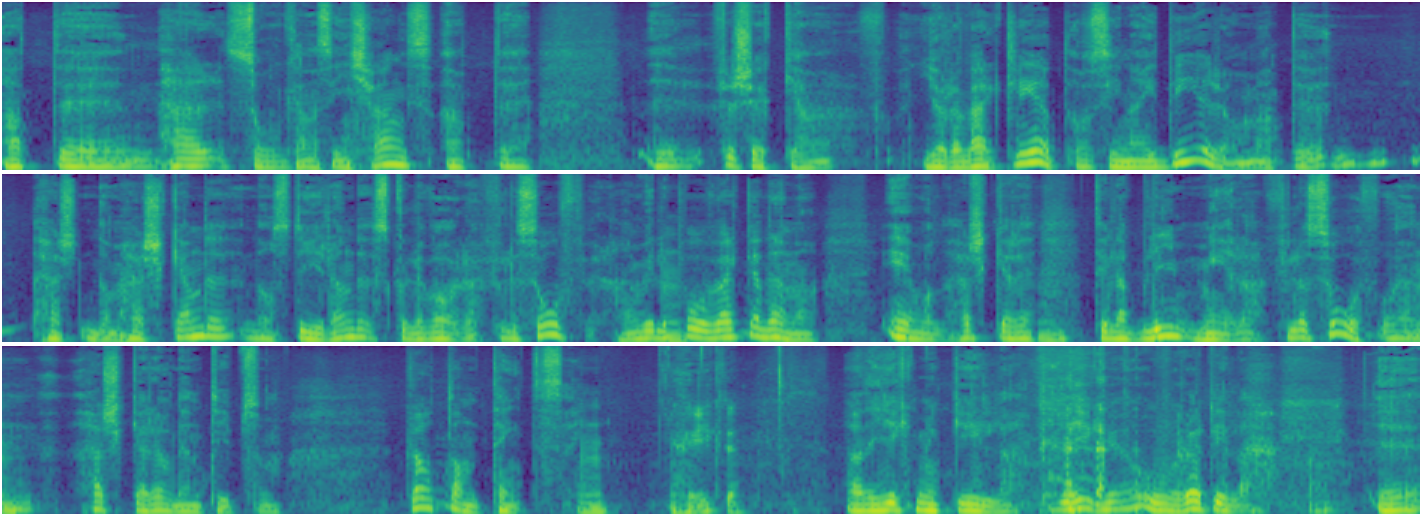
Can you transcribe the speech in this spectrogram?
att eh, här såg han sin chans att eh, eh försöka göra verklighet av sina idéer om att eh, de härskande, de styrande skulle vara filosofer. Han ville mm. påverka denna envåldshärskare mm. till att bli mera filosof och en mm. härskare av den typ som Platon tänkte sig. Mm. Hur gick det? Ja, det gick mycket illa. Det gick oerhört illa. Eh,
